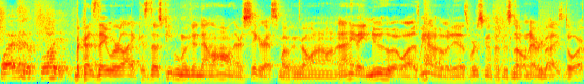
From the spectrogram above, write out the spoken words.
Why is it a ploy? Because they were like, because those people moved in down the hall and there was cigarette smoking going on. And I think they knew who it was. We know who it is. We're just going to put this note on everybody's door.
